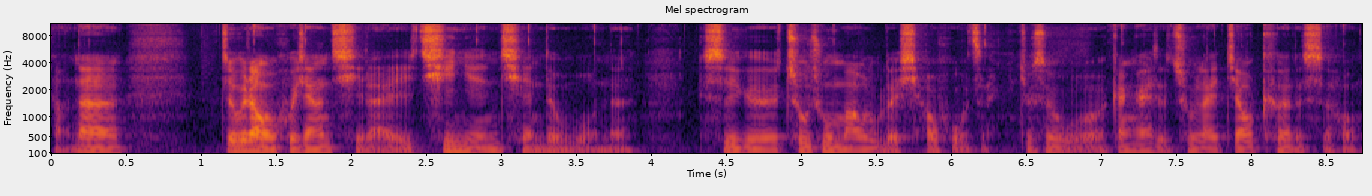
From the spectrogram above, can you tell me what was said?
好，那这会让我回想起来，七年前的我呢，是一个初出茅庐的小伙子，就是我刚开始出来教课的时候。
